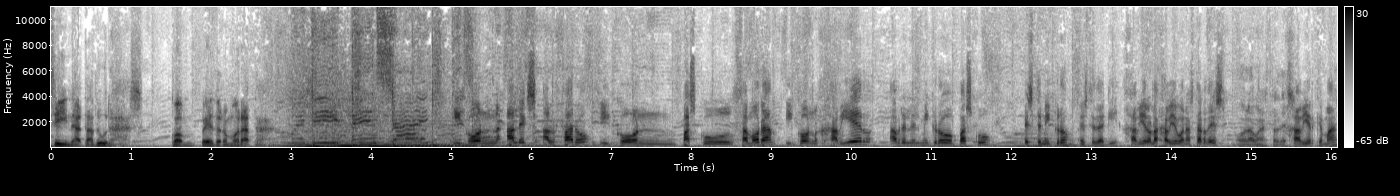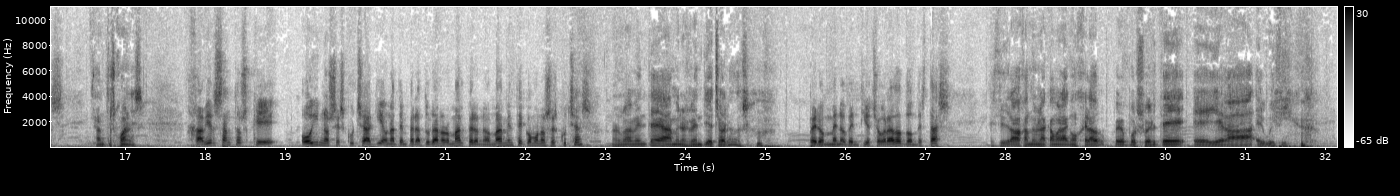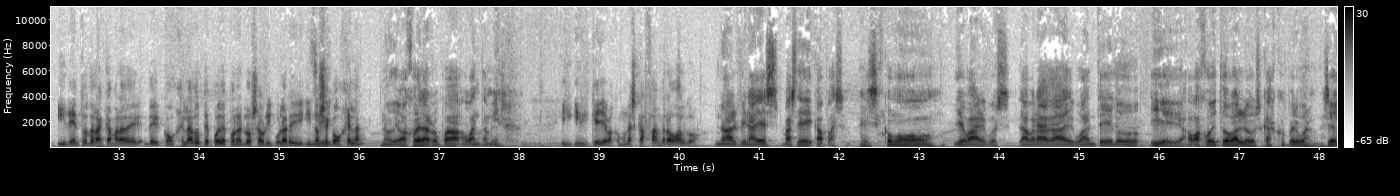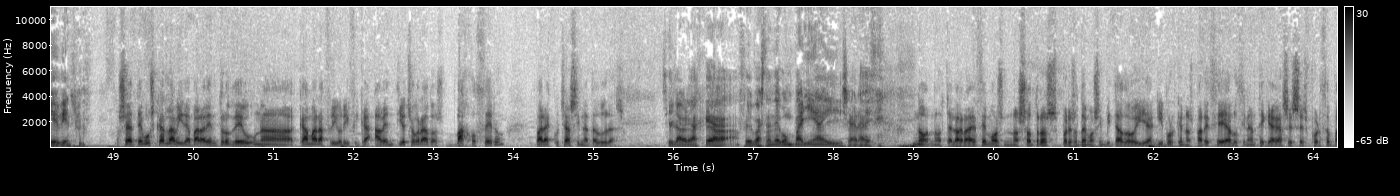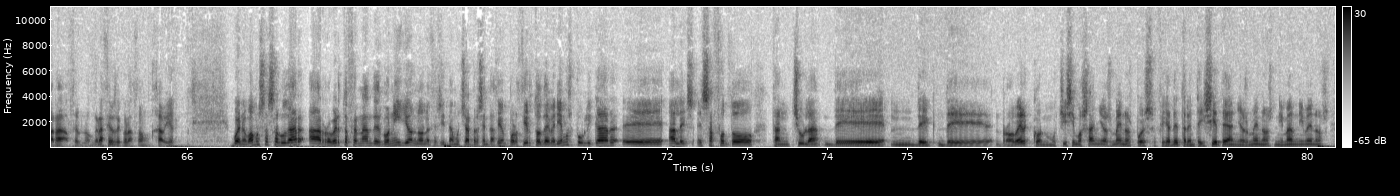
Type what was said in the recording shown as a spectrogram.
Sin ataduras, con Pedro Morata. Y con Alex Alfaro y con Pascu Zamora y con Javier. Ábrele el micro, Pascu. Este micro, este de aquí. Javier, hola Javier, buenas tardes. Hola, buenas tardes. Javier, ¿qué más? Santos Juanes. Javier Santos, que hoy nos escucha aquí a una temperatura normal, pero normalmente, ¿cómo nos escuchas? Normalmente a menos 28 grados. Pero menos 28 grados, ¿dónde estás? Estoy trabajando en una cámara de congelado, pero por suerte eh, llega el wifi. ¿Y dentro de la cámara de, de congelado te puedes poner los auriculares y, y no Sí. se congelan? No, debajo de la ropa aguantan bien. ¿Y, ¿Y qué llevas? ¿Como una escafandra o algo? No, al final es base de capas. Es como llevar pues la braga, el guante, todo, y eh, abajo de todo van los cascos, pero bueno, se oye bien. O sea, te buscas la vida para dentro de una cámara frigorífica a 28 grados bajo cero para escuchar sin ataduras. Sí, la verdad es que hacéis bastante compañía y se agradece. No, no te lo agradecemos nosotros, por eso te hemos invitado hoy aquí, porque nos parece alucinante que hagas ese esfuerzo para hacerlo. Gracias de corazón, Javier. Bueno, vamos a saludar a Roberto Fernández Bonillo, no necesita mucha presentación. Por cierto, deberíamos publicar, eh, Alex, esa foto tan chula de, de, Robert con muchísimos años menos, pues fíjate, 37 años menos, ni más ni menos,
